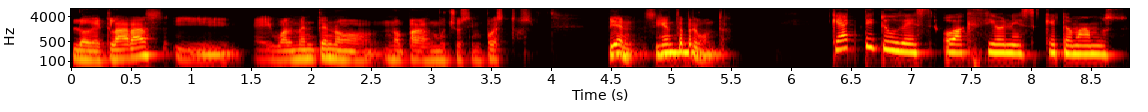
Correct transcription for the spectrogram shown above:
lo declaras y e igualmente no, no pagas muchos impuestos. Bien, siguiente pregunta. ¿Qué actitudes o acciones que tomamos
